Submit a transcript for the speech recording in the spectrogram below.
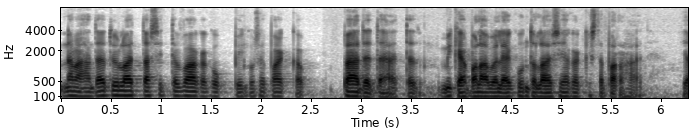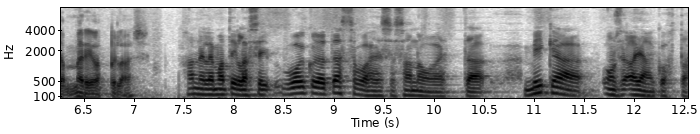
nämähän täytyy laittaa sitten vaakakuppiin, kun se paikka päätetään, että mikä palvelee kuntalaisia kaikista parhaiten ja merilappilaisia. Hannele Matilassi, voiko jo tässä vaiheessa sanoa, että mikä on se ajankohta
